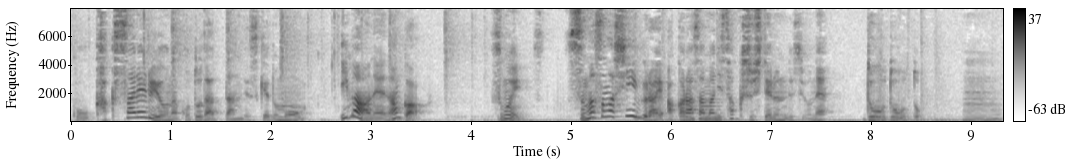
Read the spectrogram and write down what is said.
こう隠されるようなことだったんですけども今はねなんかすごいすがすがしいぐらいあからさまに搾取してるんですよね。堂々と。うん。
